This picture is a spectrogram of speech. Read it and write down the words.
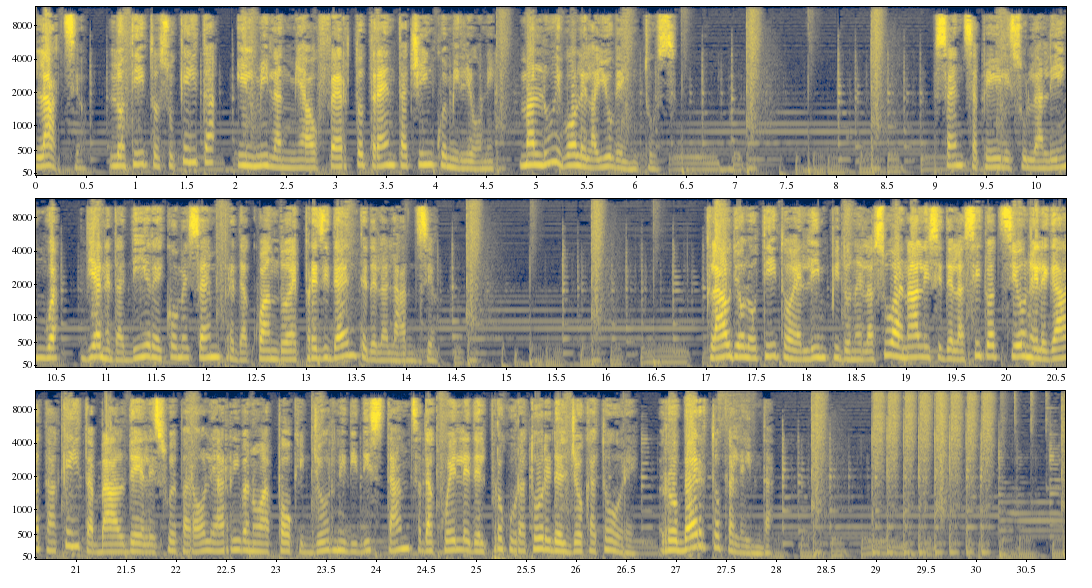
Lazio, Lotito su Keita, il Milan mi ha offerto 35 milioni, ma lui vuole la Juventus. Senza peli sulla lingua, viene da dire come sempre da quando è presidente della Lazio. Claudio Lotito è limpido nella sua analisi della situazione legata a Keita Balde e le sue parole arrivano a pochi giorni di distanza da quelle del procuratore del giocatore, Roberto Calenda.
